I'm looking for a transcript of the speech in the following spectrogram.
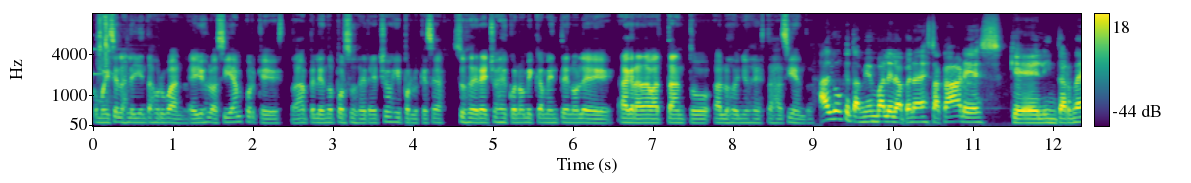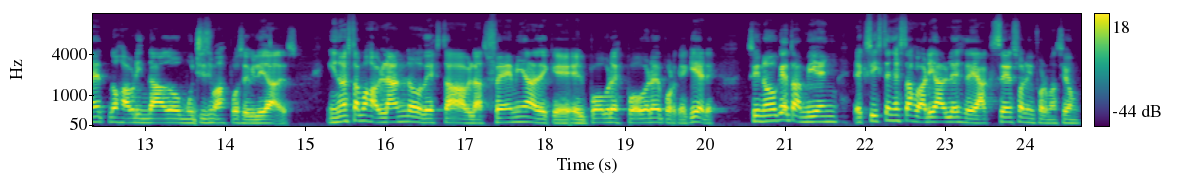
como dicen las leyendas urbanas. Ellos lo hacían porque estaban peleando por sus derechos y por lo que sea, sus derechos económicamente no le agradaba tanto a los dueños de estas haciendas. Algo que también vale la pena destacar es que el Internet nos ha brindado muchísimas posibilidades. Y no estamos hablando de esta blasfemia de que el pobre es pobre porque quiere, sino que también existen estas variables de acceso a la información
